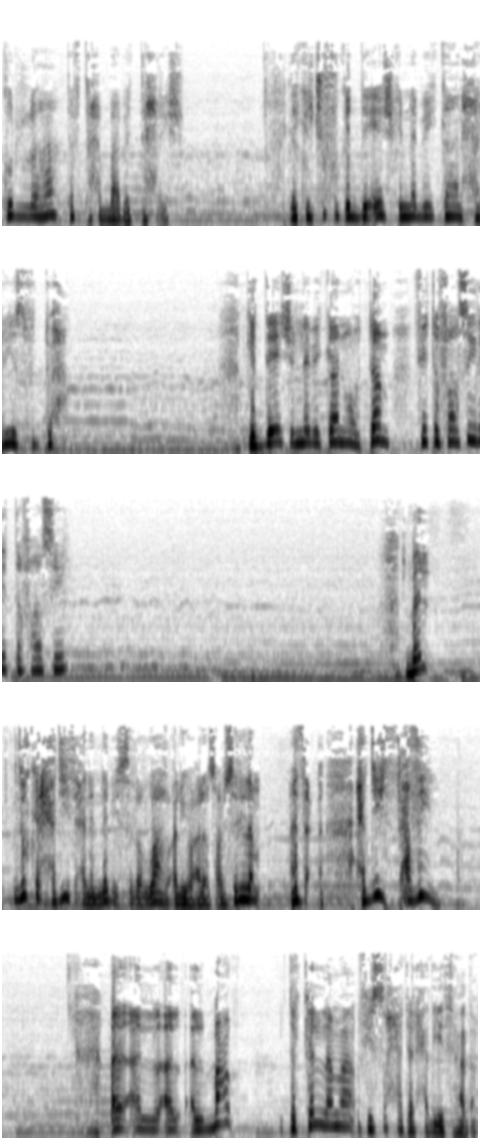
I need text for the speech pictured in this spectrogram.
كلها تفتح باب التحريش. لكن شوفوا قد إيش النبي كان حريص في الدحى. قديش النبي كان مهتم في تفاصيل التفاصيل. بل ذكر حديث عن النبي صلى الله عليه وعلى آله وسلم. هذا حديث عظيم. البعض تكلم في صحة الحديث هذا.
